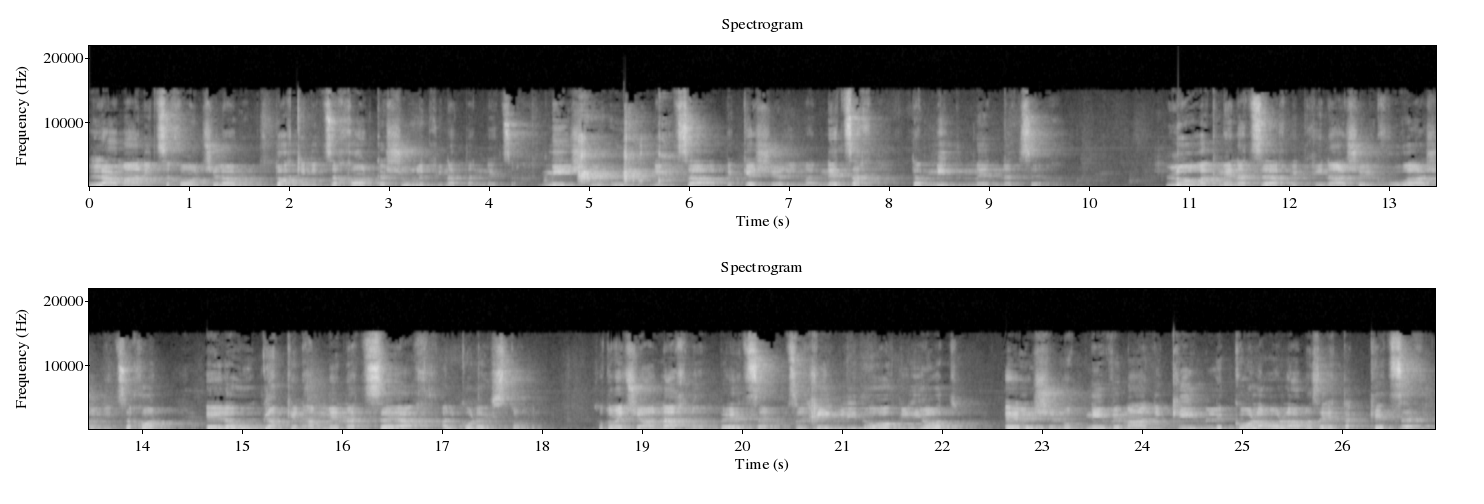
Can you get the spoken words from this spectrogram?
למה הניצחון שלנו מובטח? כי ניצחון קשור לבחינת הנצח. מי שהוא נמצא בקשר עם הנצח, תמיד מנצח. לא רק מנצח מבחינה של גבורה של ניצחון, אלא הוא גם כן המנצח על כל ההיסטוריה. זאת אומרת שאנחנו בעצם צריכים לדאוג להיות אלה שנותנים ומעניקים לכל העולם הזה את הקצב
